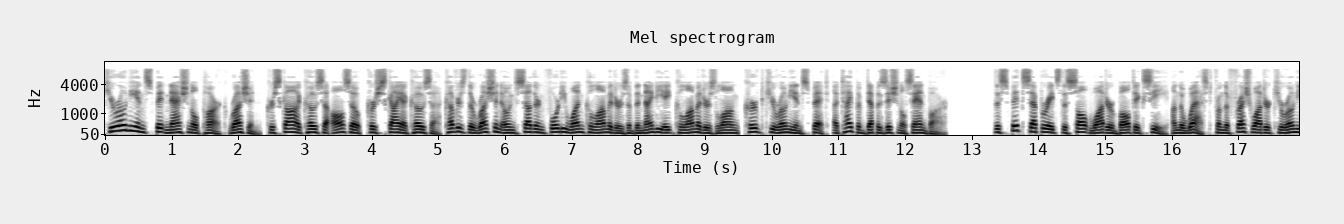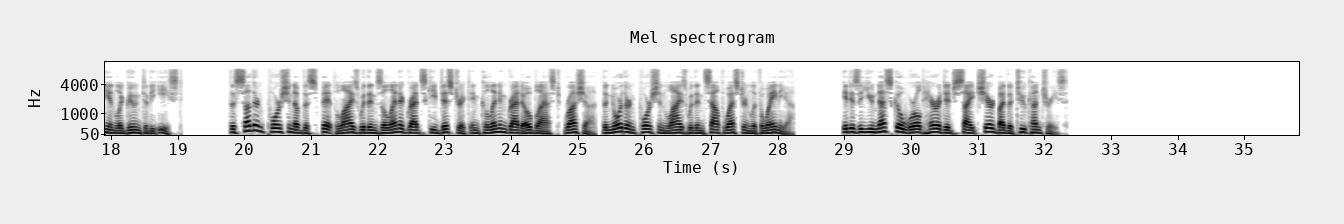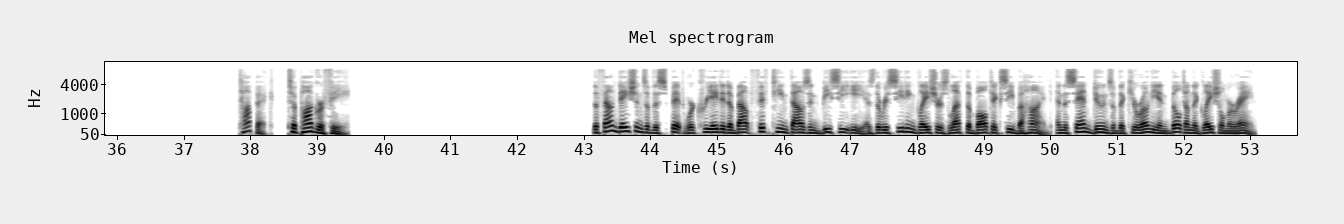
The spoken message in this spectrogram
Curonian Spit National Park Russian, Kurskaya Kosa also, Kurskaya Kosa covers the Russian-owned southern 41 km of the 98 km long, curved Curonian Spit, a type of depositional sandbar. The spit separates the salt-water Baltic Sea on the west from the freshwater Curonian Lagoon to the east. The southern portion of the spit lies within Zelenogradsky district in Kaliningrad Oblast, Russia, the northern portion lies within southwestern Lithuania. It is a UNESCO World Heritage Site shared by the two countries. Topography The foundations of the spit were created about 15,000 BCE as the receding glaciers left the Baltic Sea behind, and the sand dunes of the Curonian built on the glacial moraine.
